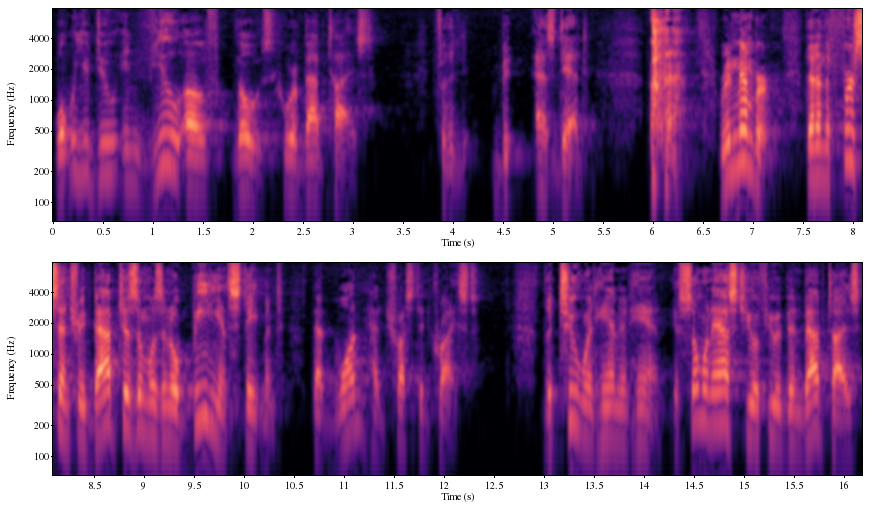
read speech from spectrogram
What will you do in view of those who are baptized? for the, as dead. Remember that in the first century, baptism was an obedience statement that one had trusted Christ. The two went hand in hand. If someone asked you if you had been baptized,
